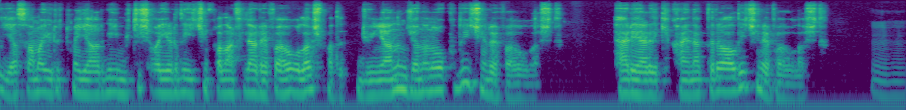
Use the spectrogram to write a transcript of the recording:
yasama, yürütme, yargıyı müthiş ayırdığı için falan filan refaha ulaşmadı. Dünyanın canını okuduğu için refaha ulaştı. Her yerdeki kaynakları aldığı için refaha ulaştı. Hı hı.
